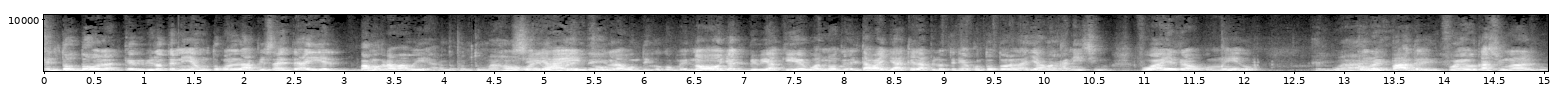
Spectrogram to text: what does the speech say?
en dos dólares, que Vivi lo tenía junto con lápiz, esa gente, ahí él, vamos a grabar vieja. Cuando con tu majo, Sí, ahí aprendido. fu, grabó un disco conmigo. No, ya él vivía aquí, él, cuando él estaba allá, que lápiz lo tenía con dos dólares allá, bacanísimo. Fue ahí él grabó conmigo. El guay. Con el Packer fue casi un álbum.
